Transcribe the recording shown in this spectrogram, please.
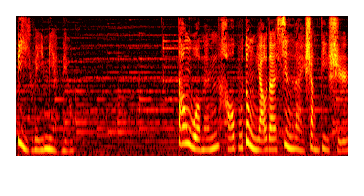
必为冕旒。当我们毫不动摇的信赖上帝时，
